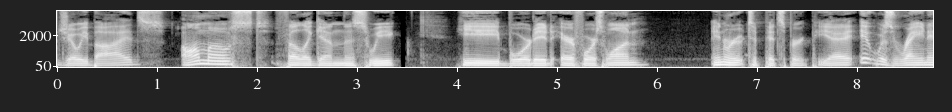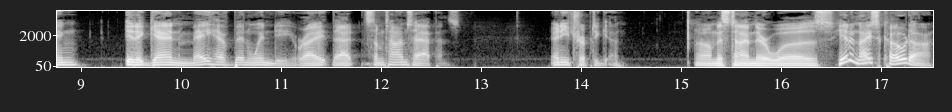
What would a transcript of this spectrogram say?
Joey Bides almost fell again this week. He boarded Air Force One en route to Pittsburgh, PA. It was raining. It again may have been windy, right? That sometimes happens. And he tripped again. Um, this time there was, he had a nice coat on.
